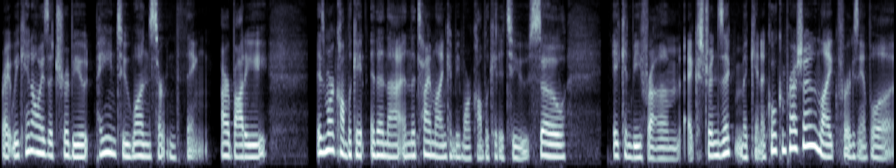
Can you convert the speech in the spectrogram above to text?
right? We can't always attribute pain to one certain thing. Our body is more complicated than that, and the timeline can be more complicated too. So it can be from extrinsic mechanical compression, like, for example, a,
